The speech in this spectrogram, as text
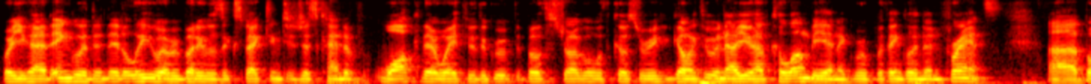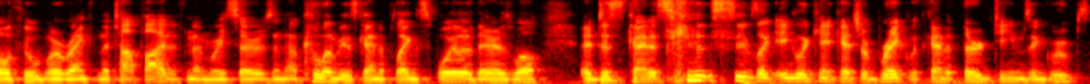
where you had England and Italy, who everybody was expecting to just kind of walk their way through the group that both struggle with Costa Rica going through, and now you have Colombia in a group with England and France, uh, both who were ranked in the top five, if memory serves, and now Colombia is kind of playing spoiler there as well. It just kind of seems like England can't catch a break with kind of third teams and groups.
